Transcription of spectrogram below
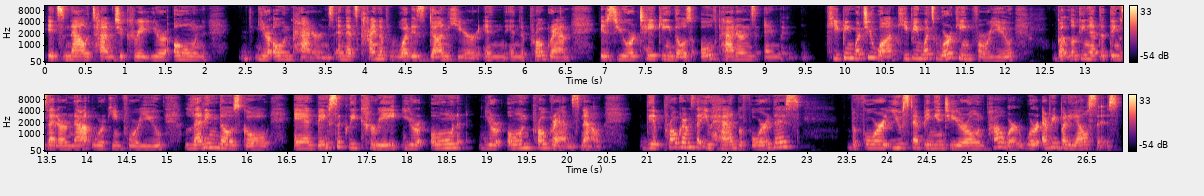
it's now time to create your own your own patterns and that's kind of what is done here in in the program is you're taking those old patterns and keeping what you want keeping what's working for you but looking at the things that are not working for you, letting those go and basically create your own, your own programs now. The programs that you had before this, before you stepping into your own power, were everybody else's.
